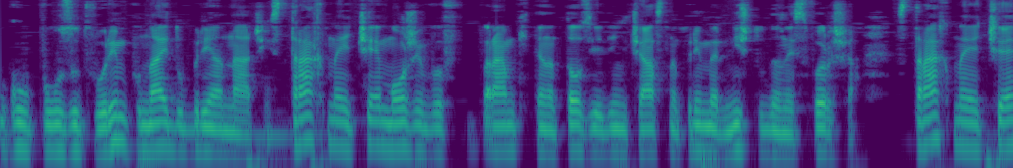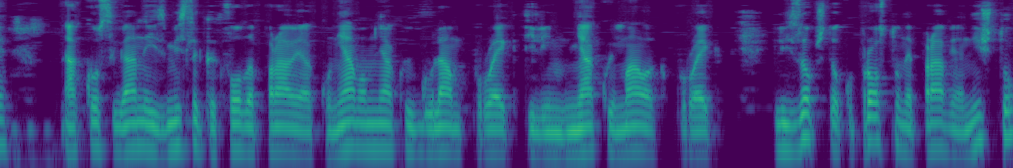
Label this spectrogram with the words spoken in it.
го оползотворим по най-добрия начин. Страх ме е, че може в рамките на този един час, например, нищо да не свърша. Страх ме е, че ако сега не измисля какво да правя, ако нямам някой голям проект или някой малък проект, или изобщо ако просто не правя нищо,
